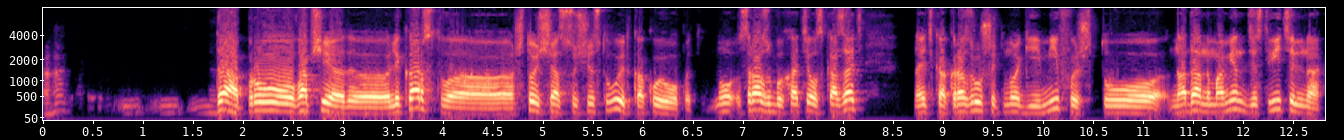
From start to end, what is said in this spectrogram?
Ага. Да, про вообще э, лекарства, что сейчас существует, какой опыт. Ну, сразу бы хотел сказать, знаете, как разрушить многие мифы, что на данный момент действительно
